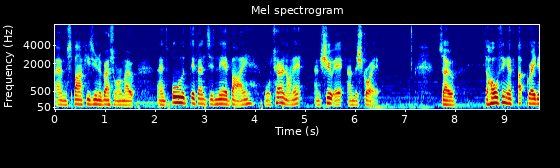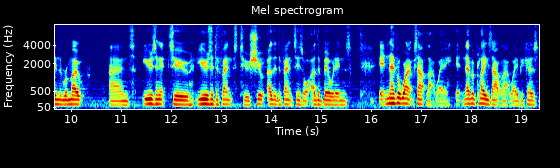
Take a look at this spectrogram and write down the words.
um, Sparky's universal remote and all the defenses nearby will turn on it and shoot it and destroy it. So the whole thing of upgrading the remote and using it to use a defense to shoot other defenses or other buildings, it never works out that way. It never plays out that way because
